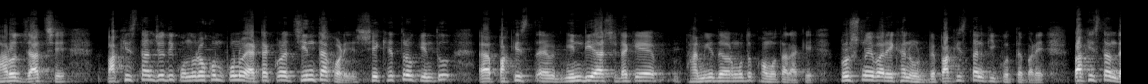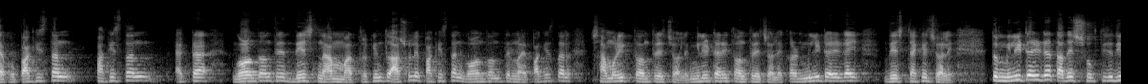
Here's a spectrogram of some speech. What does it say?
ভারত যাচ্ছে পাকিস্তান যদি কোনো রকম কোনো অ্যাটাক করার চিন্তা করে, সেক্ষেত্রেও কিন্তু পাকিস্তান ইন্ডিয়া সেটাকে থামিয়ে দেওয়ার মতো ক্ষমতা রাখে। প্রশ্ন এবার এখানে উঠবে, পাকিস্তান কি করতে পারে? পাকিস্তান দেখো, পাকিস্তান পাকিস্তান একটা গণতন্ত্রের দেশ নাম মাত্র, কিন্তু আসলে পাকিস্তান গণতন্ত্রের নয়, পাকিস্তান সামরিক তন্ত্রে চলে মিলিটারি তন্ত্রে চলে, কারণ মিলিটারিরাই দেশটাকে চলে। তো মিলিটারিরা তাদের শক্তি যদি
